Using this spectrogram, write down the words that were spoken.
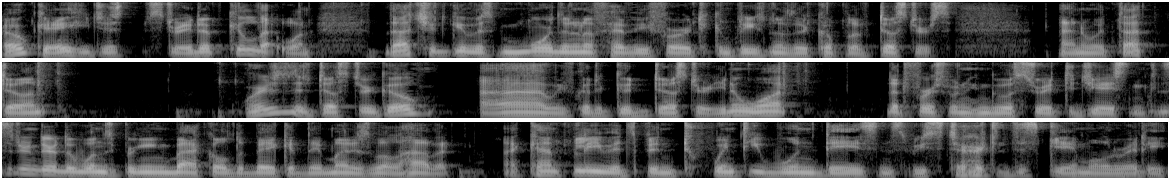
Okay, he just straight up killed that one. That should give us more than enough heavy fur to complete another couple of dusters. And with that done, where did the duster go? Ah, we've got a good duster. You know what? That first one can go straight to Jason. Considering they're the ones bringing back all the bacon, they might as well have it. I can't believe it's been 21 days since we started this game already.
